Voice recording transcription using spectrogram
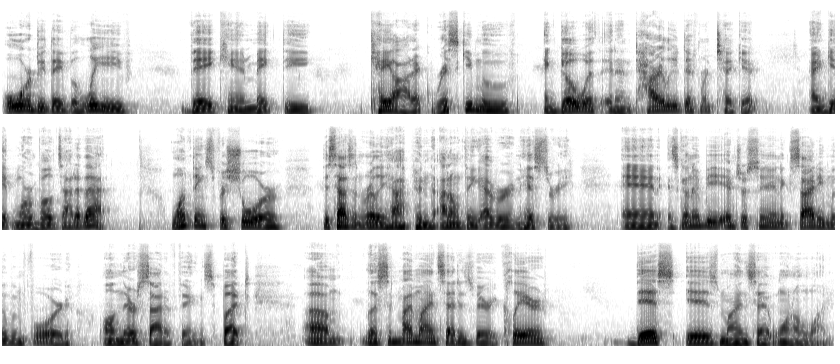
or do they believe they can make the chaotic, risky move and go with an entirely different ticket and get more votes out of that? One thing's for sure, this hasn't really happened, I don't think, ever in history and it's going to be interesting and exciting moving forward on their side of things. But um, listen, my mindset is very clear. This is Mindset 101.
